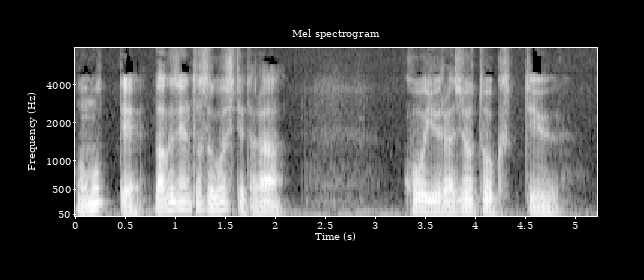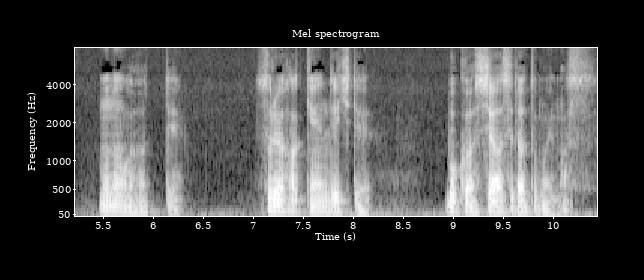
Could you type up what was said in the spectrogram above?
思って漠然と過ごしてたらこういうラジオトークっていうものがあってそれを発見できて僕は幸せだと思います。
